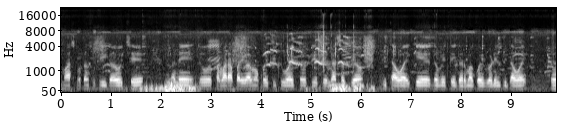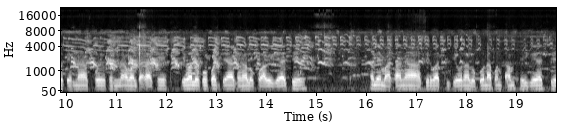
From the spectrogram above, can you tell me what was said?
માસ મટન સુધી ગયો છે. અને જો તમારા પરિવારમાં કોઈ પીતું હોય તો તે તેમના સભ્ય પીતા હોય કે ગમે તે ઘરમાં કોઈ વડીલ પીતા હોય તો તેમના કોઈ ઘરના માનતા રાખે. એવા લોકો પણ ત્યાં ઘણા લોકો આવી ગયા છે. અને માતાના આશીર્વાદથી તેઓના લોકોના પણ કામ થઈ ગયા છે.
